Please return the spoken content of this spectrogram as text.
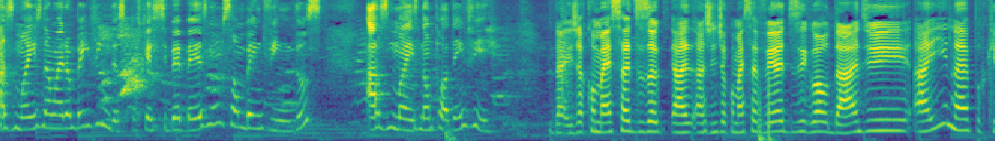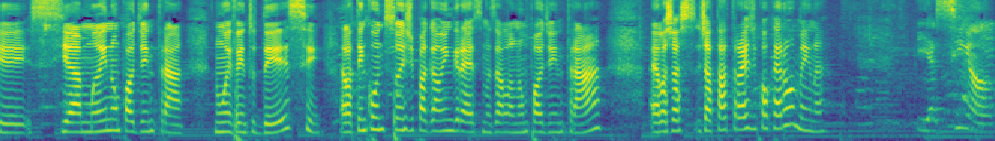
as mães não eram bem-vindas, porque se bebês não são bem-vindos, as mães não podem vir. Daí já começa a, a, a, gente já começa a ver a desigualdade aí, né? Porque se a mãe não pode entrar num evento desse, ela tem condições de pagar o ingresso, mas ela não pode entrar, ela já, já tá atrás de qualquer homem, né? E assim, ó,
